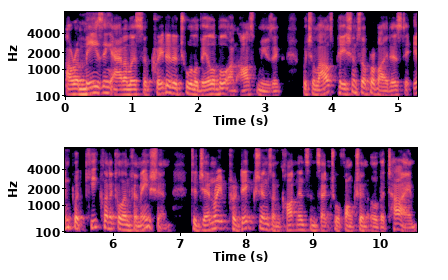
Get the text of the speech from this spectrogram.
Our amazing analysts have created a tool available on Ask Music, which allows patients or providers to input key clinical information to generate predictions on continence and sexual function over time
